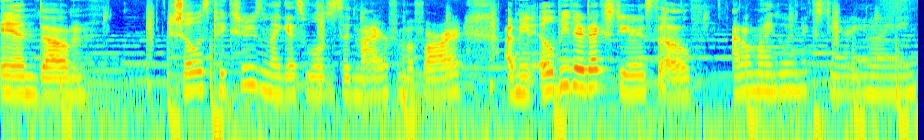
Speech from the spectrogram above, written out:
and um, show us pictures, and I guess we'll just admire from afar. I mean, it'll be there next year, so I don't mind going next year, you know what I mean?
